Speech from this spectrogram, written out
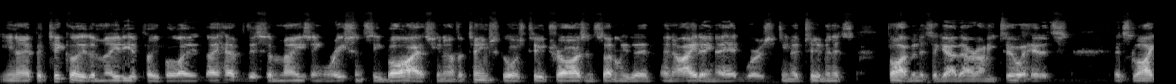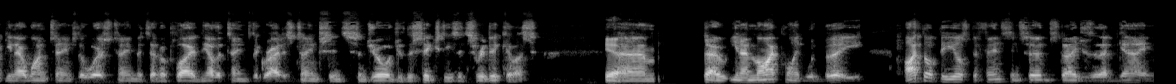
you know, particularly the media people, they, they have this amazing recency bias. You know, if a team scores two tries and suddenly they're, you know, 18 ahead, whereas, you know, two minutes, five minutes ago, they were only two ahead. It's, it's like, you know, one team's the worst team that's ever played and the other team's the greatest team since St. George of the 60s. It's ridiculous. Yeah. Um, so, you know, my point would be I thought the Eels' defence in certain stages of that game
